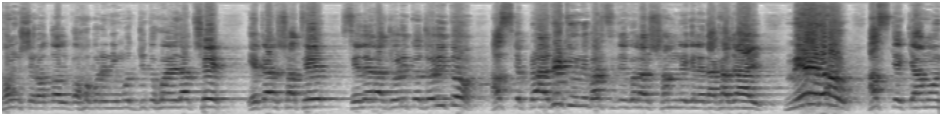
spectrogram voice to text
ধ্বংসের অতল গহবরে নিমজ্জিত হয়ে যাচ্ছে। এটার সাথে ছেলেরা জড়িত জড়িত। আজকে প্রাইভেট ইউনিভার্সিটিগুলোর সামনে গেলে দেখা যায়, মেয়েরাও আজকে কেমন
